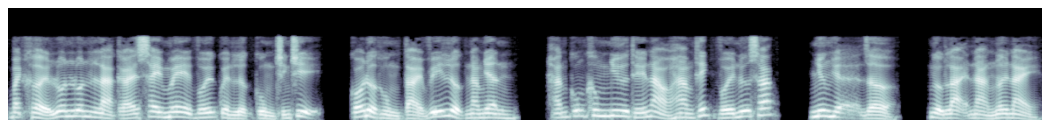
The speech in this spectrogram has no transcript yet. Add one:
Bạch Khởi luôn luôn là cái say mê với quyền lực cùng chính trị, có được hùng tài vĩ lược nam nhân, hắn cũng không như thế nào ham thích với nữ sắc, nhưng hiện giờ, ngược lại nàng nơi này.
